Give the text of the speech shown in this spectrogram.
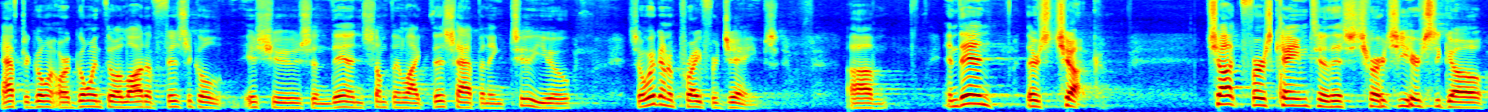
after going or going through a lot of physical issues and then something like this happening to you. So we're going to pray for James. Um, and then there's Chuck. Chuck first came to this church years ago.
